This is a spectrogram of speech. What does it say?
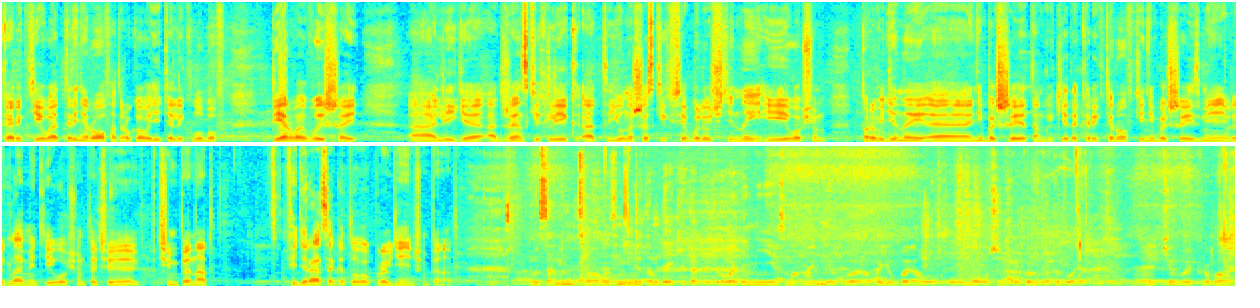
коррективы от тренеров, от руководителей клубов первой, высшей а, лиги, от женских лиг, от юношеских, все были учтены и, в общем, проведены э, небольшие там какие-то корректировки, небольшие изменения в регламенте и, в общем-то, чемпионат, федерация готова к проведению чемпионата. Ви самі ініціювали зміни там деякі так у проведенні змагань в ВЮБЛ у молодших вікових категоріях. Чим ви керувалися?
